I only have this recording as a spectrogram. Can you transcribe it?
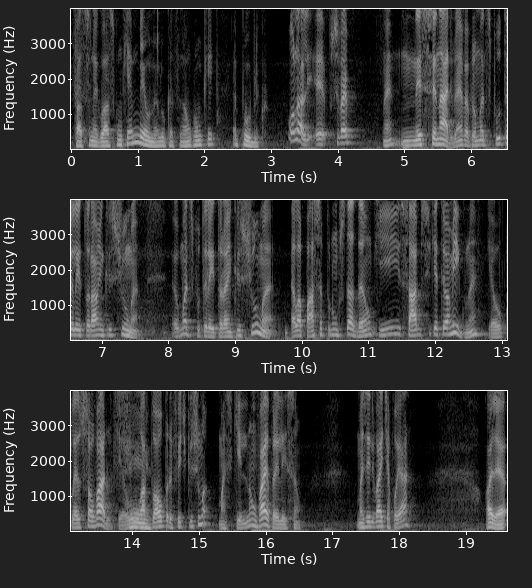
Faço negócio com o que é meu, né, Lucas? Não com o que é público. Olá, é, você vai, né, nesse cenário, né, vai para uma disputa eleitoral em Criciúma uma disputa eleitoral em Criciúma, ela passa por um cidadão que sabe-se que é teu amigo, né? Que é o Clésio Salvaro, que Sim. é o atual prefeito de Criciúma, mas que ele não vai para a eleição. Mas ele vai te apoiar? Olha,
